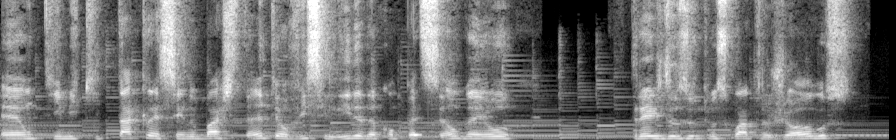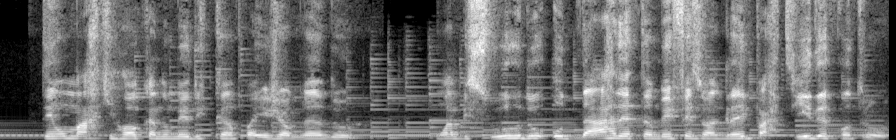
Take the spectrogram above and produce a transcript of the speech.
É um time que está crescendo bastante, é o vice-líder da competição, ganhou três dos últimos quatro jogos. Tem o Mark Roca no meio de campo aí jogando um absurdo. O Darder também fez uma grande partida contra o,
